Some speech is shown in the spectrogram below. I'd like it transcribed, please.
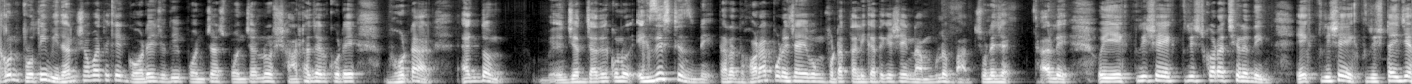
এখন প্রতি বিধানসভা থেকে গড়ে যদি পঞ্চাশ, পঞ্চান্ন, ষাট হাজার করে ভোটার একদম যাদের কোনো এক্সিস্টেন্স নেই, তারা ধরা পড়ে যায় এবং ভোটার তালিকা থেকে সেই নামগুলো বাদ চলে যায়। তাহলে ওই একত্রিশে একত্রিশ করা ছেড়ে দিন। একত্রিশে একত্রিশটাই যে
